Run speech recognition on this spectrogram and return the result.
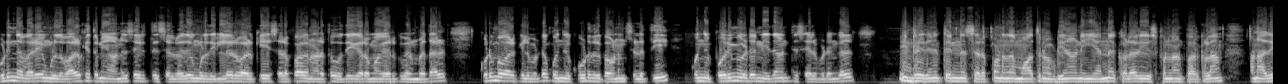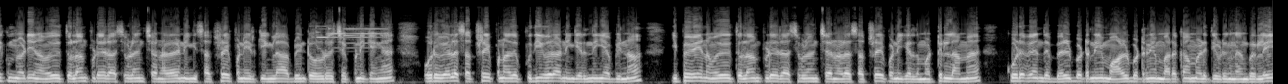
முடிந்தவரை உங்களது வாழ்க்கை துணையை அனுசரித்து செல்வது உங்களது இல்லற வாழ்க்கையை சிறப்பாக நடத்த உதவிகரமாக இருக்கும் என்பதால் குடும்ப வாழ்க்கையில் மட்டும் கொஞ்சம் கூடுதல் கவனம் செலுத்தி கொஞ்சம் பொறுமையுடன் நிதானித்து செயல்படுங்கள். இன்றைய தினத்தை இன்னும் சிறப்பானதாக மாற்றணும் அப்படின்னா நீங்கள் என்ன கலர் யூஸ் பண்ணலாம்னு பார்க்கலாம். ஆனால் அதுக்கு முன்னாடி நமது துலாம்புடைய ராசிபலன் சேனலை நீங்கள் சப்ஸ்கிரைப் பண்ணியிருக்கீங்களா அப்படின்ட்டு ஒரு செக் பண்ணிக்கோங்க. ஒருவேளை சப்ஸ்கிரைப் பண்ணாத புதியவராக நீங்கள் இருந்தீங்க அப்படின்னா இப்போவே நமது துலாம்புடைய ராசிபலன் சேனலை சப்ஸ்கிரைப் பண்ணிக்கிறது மட்டும் இல்லாமல் கூடவே அந்த பெல் பட்டனையும் ஆல் பட்டனையும் மறக்காமல் அழுத்தி விடுங்க நண்பர்களே.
